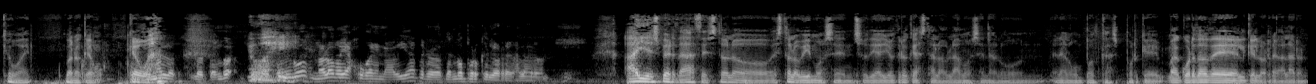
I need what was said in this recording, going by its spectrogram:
Qué guay. Bueno, qué, qué guay. Lo, lo tengo, Qué lo guay. tengo, no lo voy a jugar en la vida, pero lo tengo porque lo regalaron. Ay, es verdad, esto lo, esto lo vimos en su día. Yo creo que hasta lo hablamos en algún, en algún podcast, porque me acuerdo del que lo regalaron.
